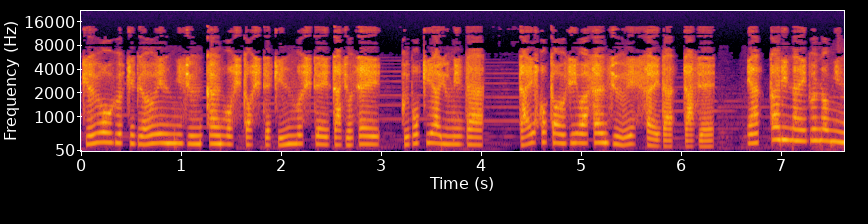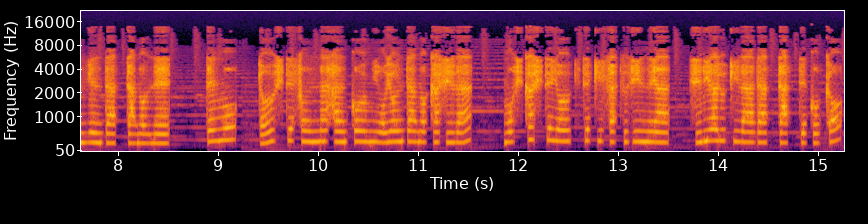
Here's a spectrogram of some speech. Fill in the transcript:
旧大口病院に准看護師として勤務していた女性、久保木あゆみだ。逮捕当時は31歳だったぜ。やっぱり内部の人間だったのね。でも、どうしてそんな犯行に及んだのかしら？もしかして猟奇的殺人や、シリアルキラーだったってこと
